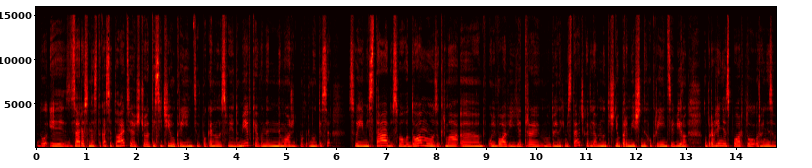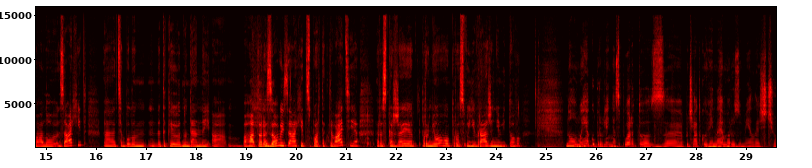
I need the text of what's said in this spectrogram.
Ну і зараз у нас така ситуація, що тисячі українців покинули свої домівки, вони не можуть повернутися в свої міста до свого дому. Зокрема, е, у Львові є три модульних містечка для внутрішньопереміщених українців. Віро управління спорту організувало захід. Е, це було не такий одноденний, а багаторазовий захід. Спорт-активація. Розкажи про нього, про свої враження від того. Ну, ми, як управління спорту, з початку війни ми розуміли, що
